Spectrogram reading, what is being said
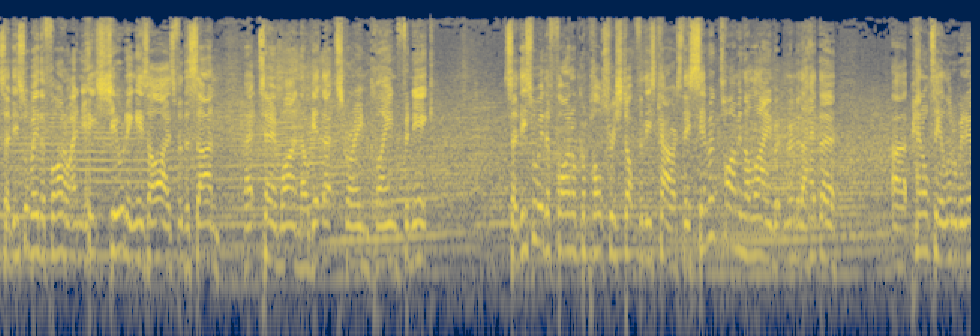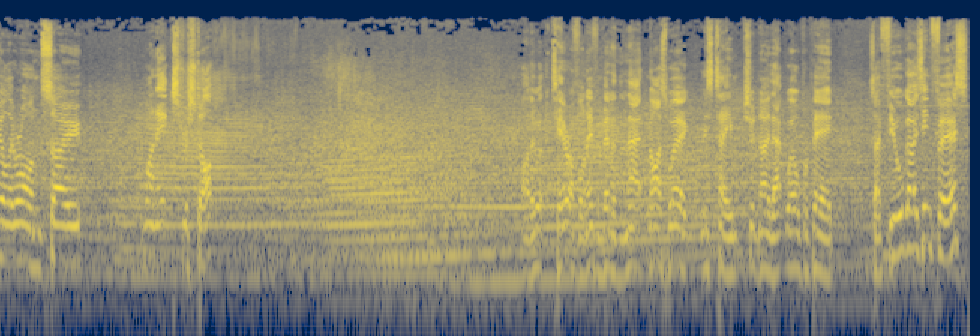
So this will be the final, and he's shielding his eyes for the sun at turn one. They'll get that screen clean for Nick. So this will be the final compulsory stop for this car. It's their seventh time in the lane, but remember they had the uh, penalty a little bit earlier on, so one extra stop. Oh, they've got the tear off on even better than that. Nice work. This team should know that, well prepared. So fuel goes in first.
